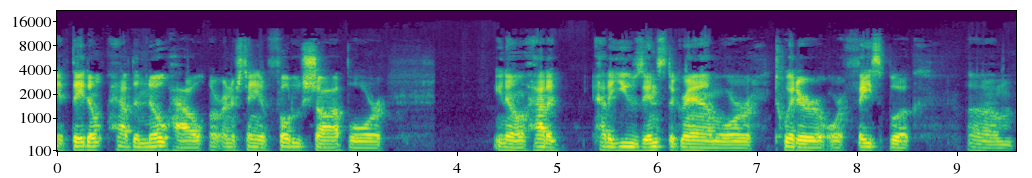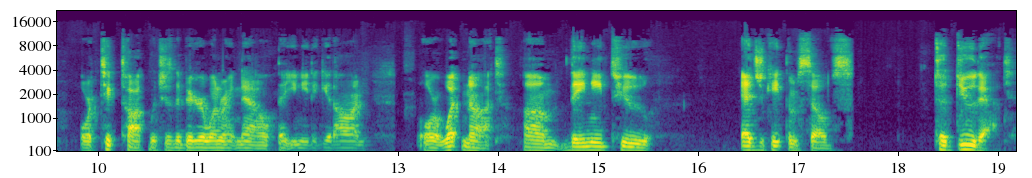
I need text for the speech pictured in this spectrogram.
if they don't have the know-how or understanding of Photoshop or, you know, how to how to use Instagram or Twitter or Facebook um, or TikTok, which is the bigger one right now that you need to get on, or whatnot, um, they need to educate themselves to do that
